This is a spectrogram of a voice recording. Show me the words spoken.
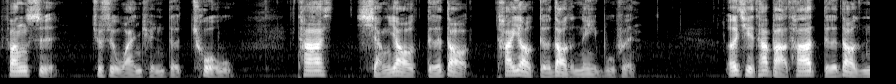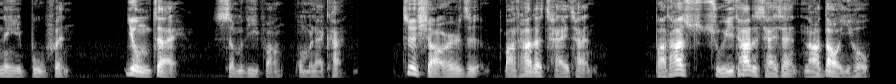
方式就是完全的错误。他想要得到他要得到的那一部分，而且他把他得到的那一部分用在什么地方？我们来看，这小儿子把他的财产，把他属于他的财产拿到以后，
